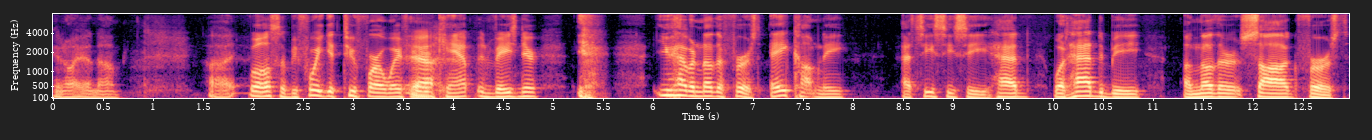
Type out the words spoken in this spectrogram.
You know, and um, Well, also before you get too far away from Yeah. your camp invasion here, you have another first. A company at CCC had what had to be another SOG first.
